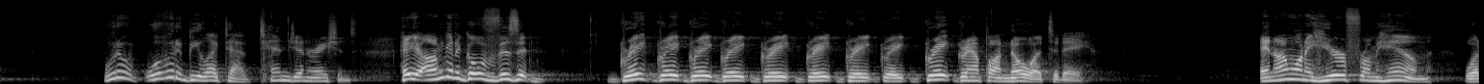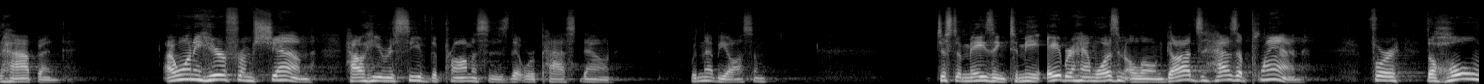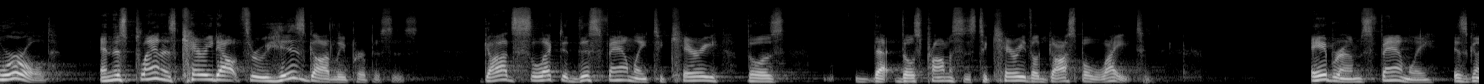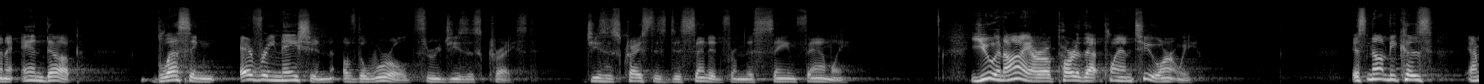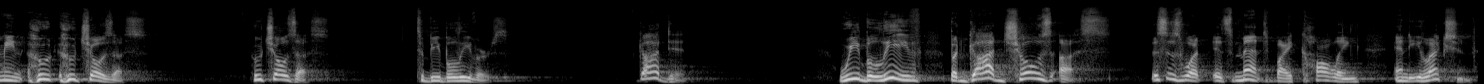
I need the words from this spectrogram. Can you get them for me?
What, do, what would it be like to have 10 generations? Hey, I'm going to go visit great, great, great, great, great, great, great, great, great grandpa Noah today. And I want to hear from him what happened. I want to hear from Shem how he received the promises that were passed down. Wouldn't that be awesome? Just amazing to me. Abraham wasn't alone. God has a plan for the whole world, and this plan is carried out through his godly purposes. God selected this family to carry those, that, those promises, to carry the gospel light. Abram's family is going to end up blessing every nation of the world through Jesus Christ. Jesus Christ is descended from this same family. You and I are a part of that plan too, aren't we? It's not because, I mean, who, who chose us? Who chose us to be believers? God did. We believe, but God chose us. This is what it's meant by calling and election.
